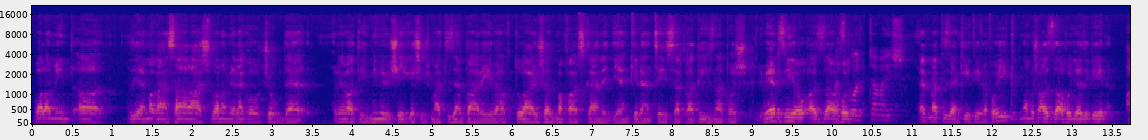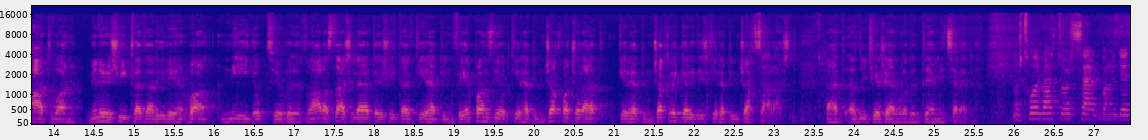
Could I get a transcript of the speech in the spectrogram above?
valamint az ilyen magánszállás van, ami a legolcsóbb, de relatív minőséges is, már tizen pár éve aktuális, az Makarszkán egy ilyen 9 éjszaka, 10 napos verzió, azzal, az hogy... volt tavaly is. Ez már 12 éve folyik. Na most azzal, hogy az idén át van minősítve, tehát idén van négy opció között választási lehetőség, tehát kérhetünk félpanziót, kérhetünk csak vacsorát, kérhetünk csak reggelit, és kérhetünk csak szállást. Tehát az ügyfél se elfogadott, mit szeretne. Most Horvátországban ugye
